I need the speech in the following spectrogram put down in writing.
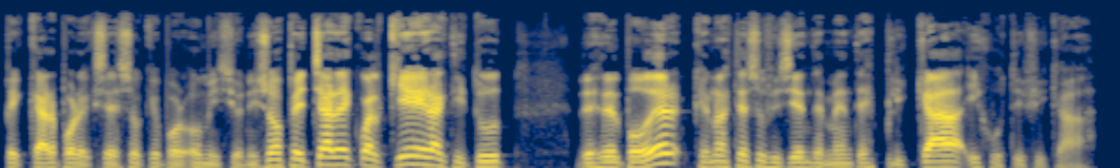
pecar por exceso que por omisión y sospechar de cualquier actitud desde el poder que no esté suficientemente explicada y justificada.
